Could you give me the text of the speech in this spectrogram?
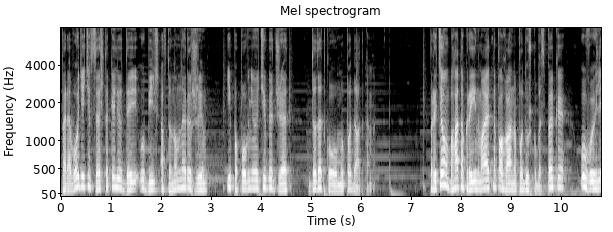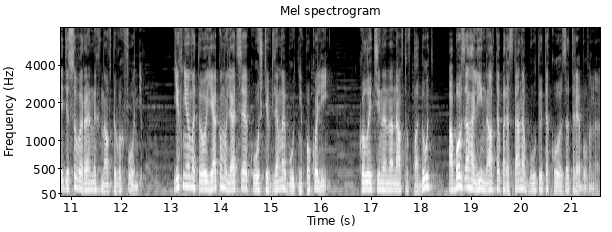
переводячи все ж таки людей у більш автономний режим і поповнюючи бюджет додатковими податками. При цьому багато країн мають непогану подушку безпеки у вигляді суверенних нафтових фондів. Їхньою метою є акумуляція коштів для майбутніх поколінь. Коли ціни на нафту впадуть, або взагалі нафта перестане бути такою затребуваною.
